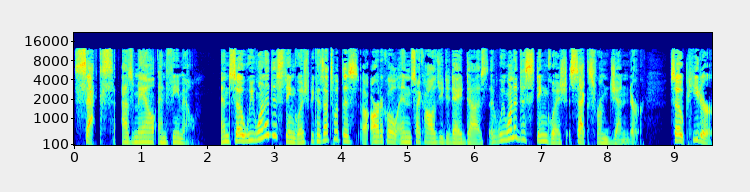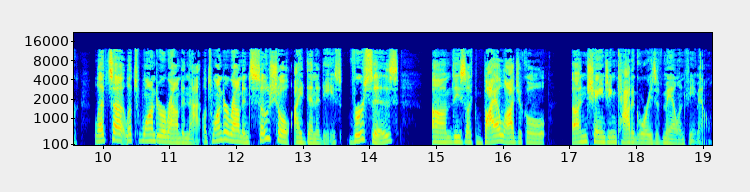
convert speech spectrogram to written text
sex as male and female. And so we want to distinguish because that's what this uh, article in Psychology Today does. We want to distinguish sex from gender. So Peter, let's uh, let's wander around in that. Let's wander around in social identities versus um, these like biological unchanging categories of male and female.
